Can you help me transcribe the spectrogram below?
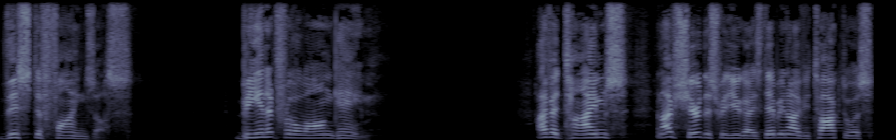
this defines us. Be in it for the long game. I've had times, and I've shared this with you guys. Debbie and I, if you talk to us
